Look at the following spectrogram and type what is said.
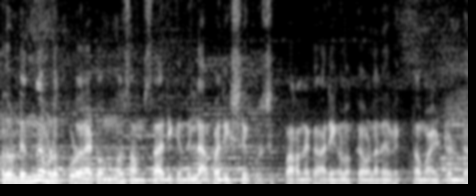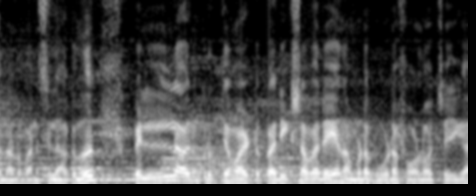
അതുകൊണ്ട് ഇന്ന് നമ്മൾ കൂടുതലായിട്ട് ഒന്നും സംസാരിക്കുന്നില്ല. പരീക്ഷയെക്കുറിച്ച് പറഞ്ഞ കാര്യങ്ങളൊക്കെ വളരെ വ്യക്തമായിട്ടുണ്ട് എന്നാണ് മനസ്സിലാക്കുന്നത്. അപ്പോൾ എല്ലാവരും കൃത്യമായിട്ട് പരീക്ഷ വരെ നമ്മുടെ കൂടെ ഫോളോ ചെയ്യുക.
